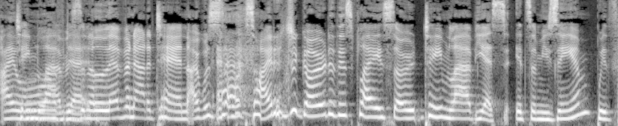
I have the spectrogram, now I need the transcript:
I Team Lab is it. an 11 out of 10. I was so excited to go to this place. So, Team Lab, yes, it's a museum with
